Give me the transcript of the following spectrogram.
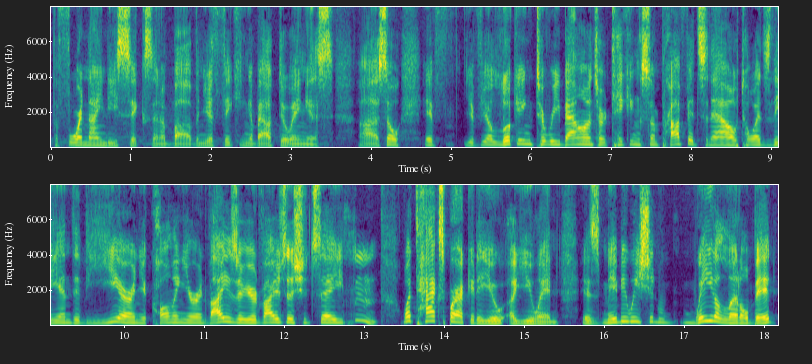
the 496 and above and you're thinking about doing this. Uh, so if if you're looking to rebalance or taking some profits now towards the end of the year and you're calling your advisor, your advisor should say, "Hmm, what tax bracket are you are you in? Is maybe we should wait a little bit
